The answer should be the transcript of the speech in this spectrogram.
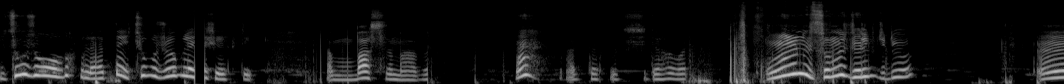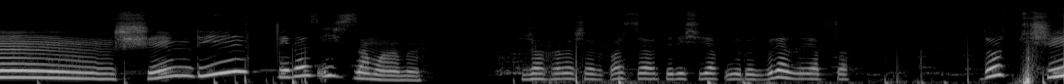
İki buçuk olduk bile. Hatta iki buçuğu bile çektik. Tamam bastım abi. Heh, artık bir kişi daha var. Hmm, sonuç gelip gidiyor. Ee, şimdi biraz iş zamanı. Arkadaşlar kaç saattir iş yapıyoruz. Biraz da yapsak. Dört kişi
